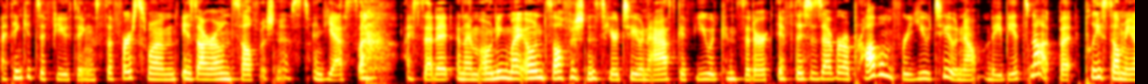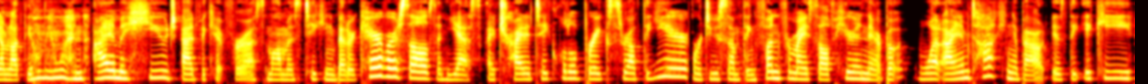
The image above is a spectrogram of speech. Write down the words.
I think it's a few things. The first one is our own selfishness. And yes, I said it, and I'm owning my own selfishness here too, and ask if you would consider if this is ever a problem for you too. Now, maybe it's not, but please tell me I'm not the only one. I am a huge advocate for us mamas taking better care of ourselves, and yes, I try to take little breaks throughout the year or do something fun for myself here and there. But what I am talking about is the icky,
